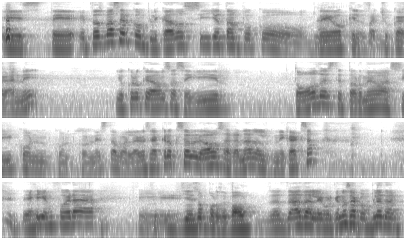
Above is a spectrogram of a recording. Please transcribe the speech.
Este, entonces va a ser complicado. Sí, yo tampoco veo que el Pachuca gane. Yo creo que vamos a seguir todo este torneo así con, con, con esta Valeria. O sea, creo que solo le vamos a ganar al Necaxa. De ahí en fuera. eh, Y eso por default. ah, dale, porque no se completan.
